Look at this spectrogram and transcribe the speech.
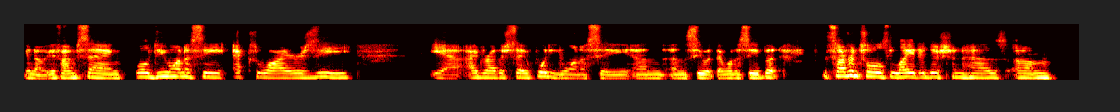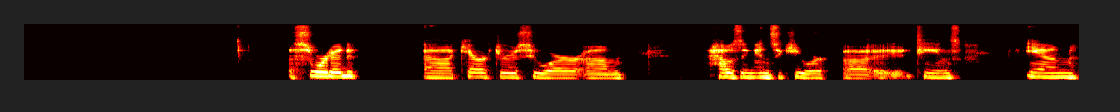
you know, if I'm saying, well, do you want to see X, Y, or Z? Yeah, I'd rather say, what do you want to see and, and see what they want to see. But Sovereign Souls Light Edition has um, assorted uh, characters who are um, housing insecure uh, teens in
